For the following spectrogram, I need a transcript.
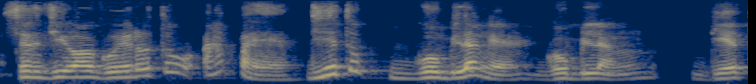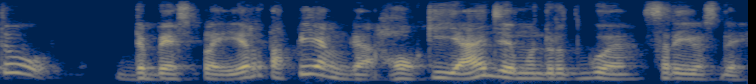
Sergio Aguero tuh apa ya? Dia tuh gue bilang ya, gue bilang dia tuh the best player tapi yang nggak hoki aja menurut gue, serius deh.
